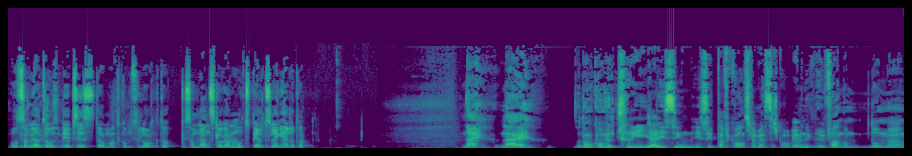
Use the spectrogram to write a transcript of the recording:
och som jag tror, det är precis, de har inte kommit så långt och som landslag har de nog inte spelat så länge heller tror jag. Nej, nej. Och de kom väl trea i, sin, i sitt afrikanska mästerskap. Jag vet inte hur fan de, de uh,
